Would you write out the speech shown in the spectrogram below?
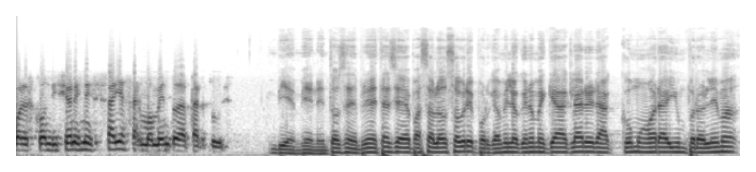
con las condiciones necesarias al momento de apertura. Bien, bien. Entonces, en primera instancia había pasado lo sobre, porque a mí lo que no me queda claro era cómo ahora hay un problema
